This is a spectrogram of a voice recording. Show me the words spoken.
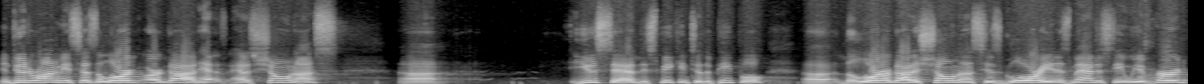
In Deuteronomy, it says, The Lord our God has, has shown us, uh, you said, speaking to the people, uh, the Lord our God has shown us his glory and his majesty, and we have heard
